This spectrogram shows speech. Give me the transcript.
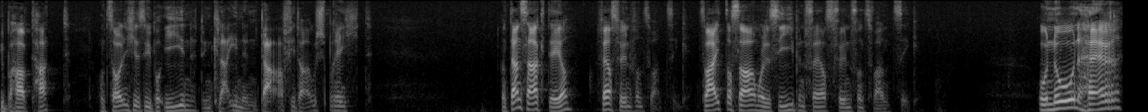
überhaupt hat und solches über ihn, den kleinen David, ausspricht. Und dann sagt er, Vers 25, 2. Samuel 7, Vers 25. Und nun, Herr,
